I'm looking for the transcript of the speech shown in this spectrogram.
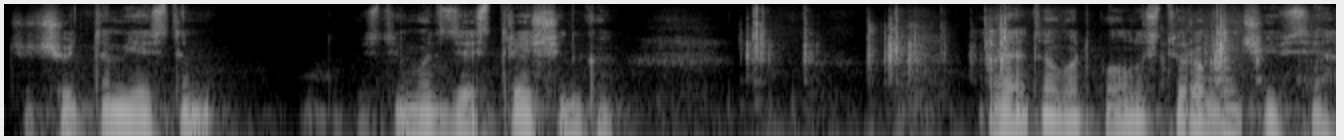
чуть-чуть там есть там. Допустим, вот здесь трещинка. А это вот полностью рабочие все.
